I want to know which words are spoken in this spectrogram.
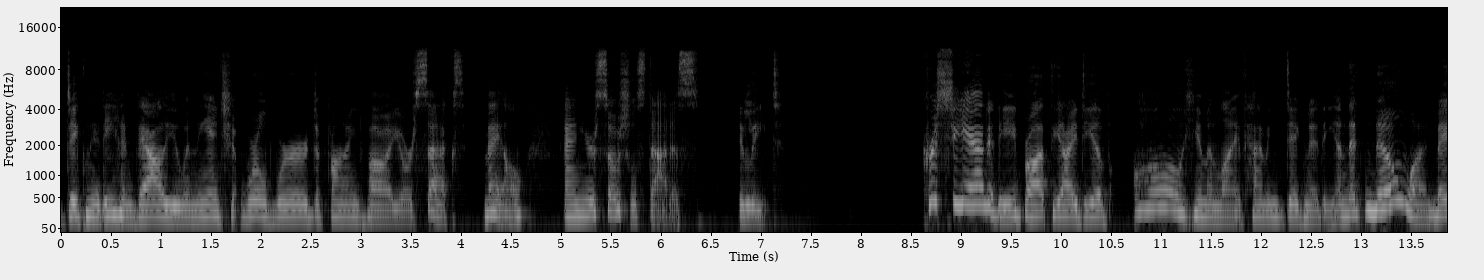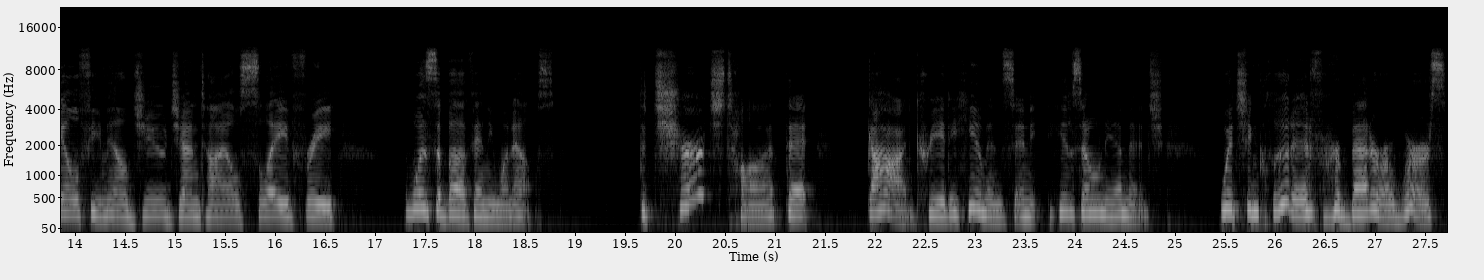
Dignity and value in the ancient world were defined by your sex, male, and your social status, elite. Christianity brought the idea of all human life having dignity and that no one, male, female, Jew, Gentile, slave free, was above anyone else. The church taught that God created humans in his own image, which included, for better or worse,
